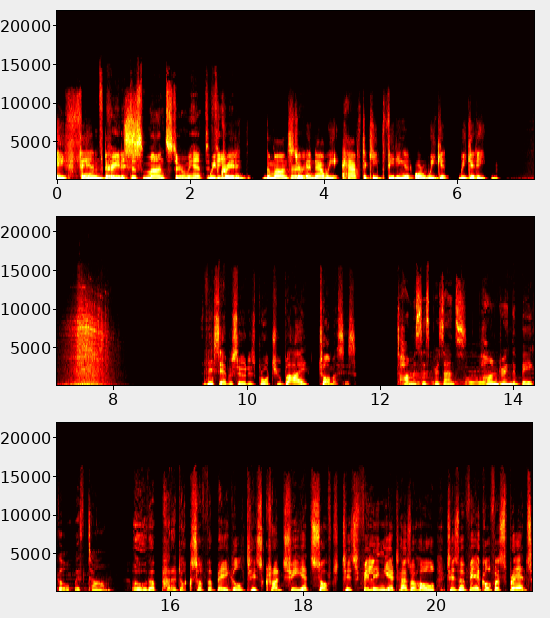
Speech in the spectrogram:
a fan We've base. created this monster, and we have to. We've created it. the monster, Right. and now we have to keep feeding it, or we get we get eaten. This episode is brought to you by Thomas's. Thomas's presents Pondering the Bagel with Tom. Oh, the paradox of the bagel! Tis crunchy yet soft, tis filling yet has a hole, tis a vehicle for spreads,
